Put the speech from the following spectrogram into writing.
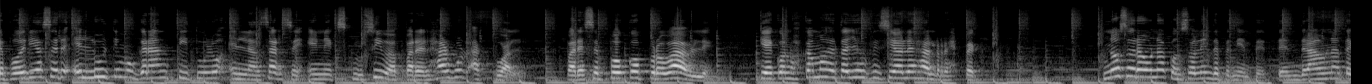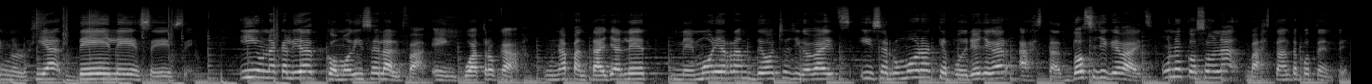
que podría ser el último gran título en lanzarse en exclusiva para el hardware actual. Parece poco probable que conozcamos detalles oficiales al respecto. No será una consola independiente, tendrá una tecnología DLSS y una calidad, como dice el alfa, en 4K, una pantalla LED, memoria RAM de 8 GB y se rumora que podría llegar hasta 12 GB, una consola bastante potente,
